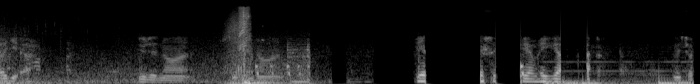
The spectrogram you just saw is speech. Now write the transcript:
uh, yeah. You did not. You did not. Yeah, he got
